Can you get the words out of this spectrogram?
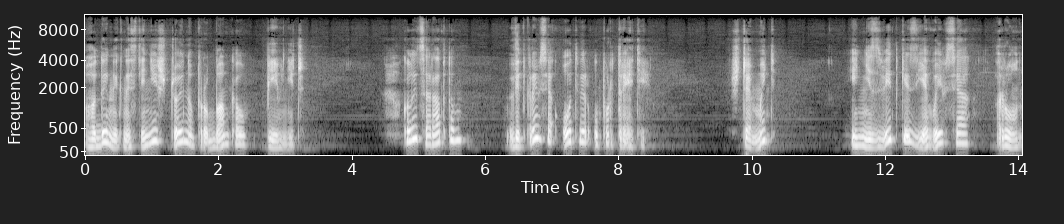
Годинник на стіні щойно пробамкав північ. Коли це раптом відкрився отвір у портреті. Ще мить, і ні звідки з'явився Рон,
